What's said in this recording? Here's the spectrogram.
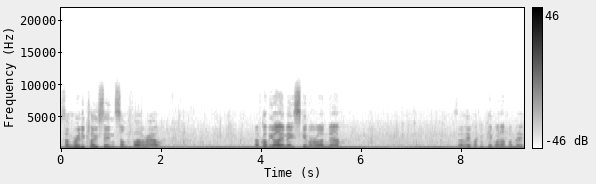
Some really close in, some far out. I've got the IMA skimmer on now. So I hope I can pick one up on this.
